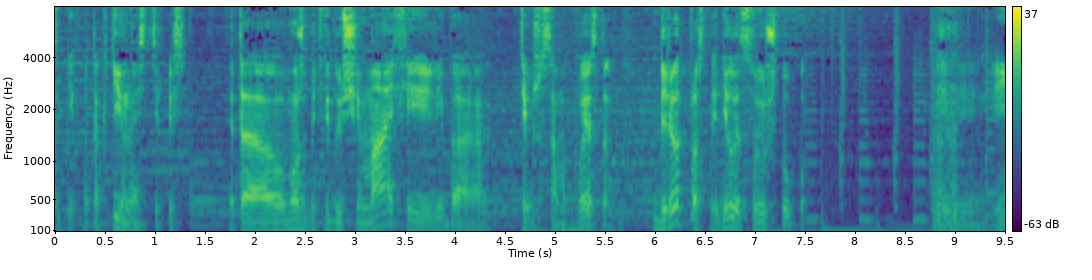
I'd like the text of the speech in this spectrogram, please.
таких вот активностей, то есть это может быть ведущий мафии, либо тех же самых квестов, берет просто и делает свою штуку. Uh-huh. И, и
